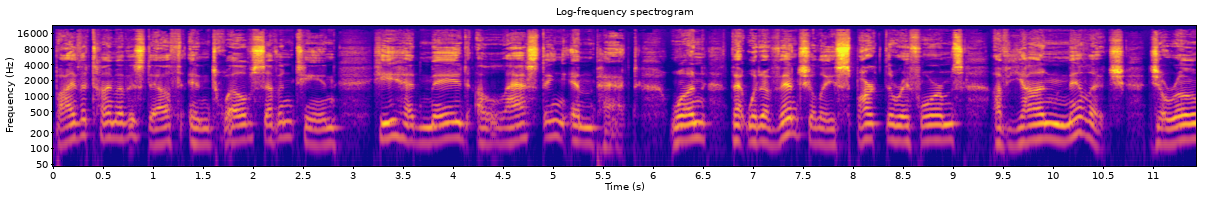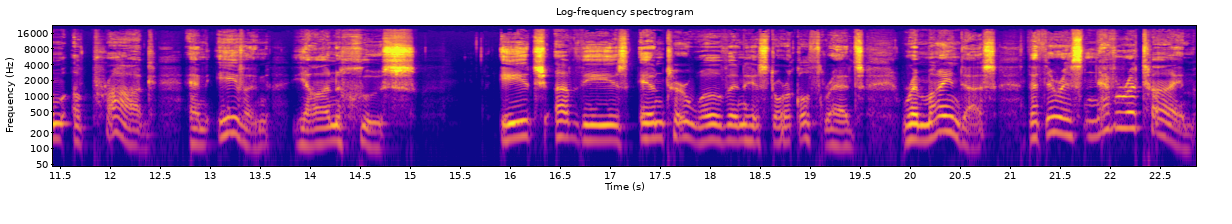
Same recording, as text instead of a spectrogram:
By the time of his death in 1217, he had made a lasting impact, one that would eventually spark the reforms of Jan Milic, Jerome of Prague, and even Jan Hus. Each of these interwoven historical threads remind us that there is never a time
